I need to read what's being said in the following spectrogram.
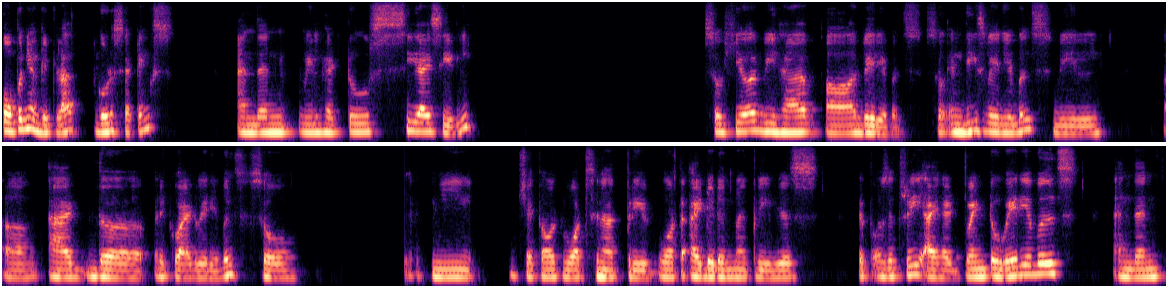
open your GitLab, go to settings, and then we'll head to CI/CD. So here we have our variables. So in these variables, we'll uh, add the required variables. So let me check out what's in our pre what I did in my previous repository, I had went to variables and then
